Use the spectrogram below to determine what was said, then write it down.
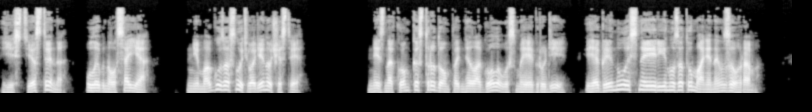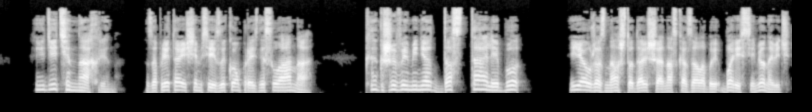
«Естественно», — улыбнулся я. «Не могу заснуть в одиночестве». Незнакомка с трудом подняла голову с моей груди и оглянулась на Ирину затуманенным взором. «Идите нахрен!» – заплетающимся языком произнесла она. «Как же вы меня достали, бо...» Я уже знал, что дальше она сказала бы «Борис Семенович»,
